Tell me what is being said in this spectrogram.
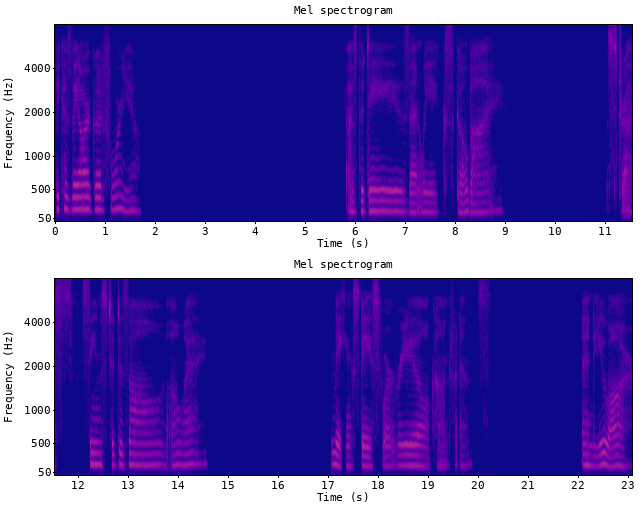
because they are good for you. As the days and weeks go by, stress seems to dissolve away, making space for real confidence. And you are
